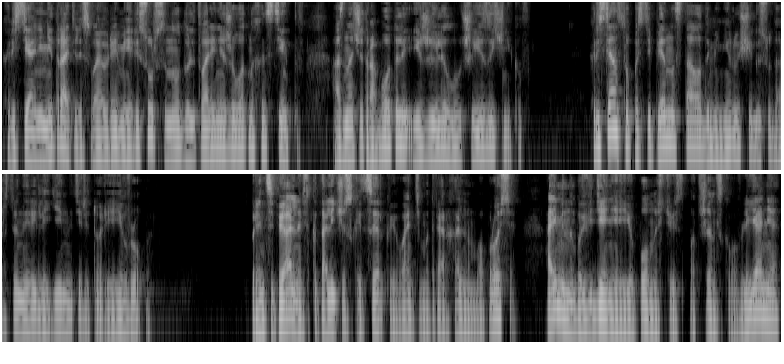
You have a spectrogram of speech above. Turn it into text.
христиане не тратили свое время и ресурсы на удовлетворение животных инстинктов, а значит работали и жили лучше язычников – христианство постепенно стало доминирующей государственной религией на территории Европы. Принципиальность католической церкви в антиматриархальном вопросе, а именно выведение ее полностью из-под женского влияния,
